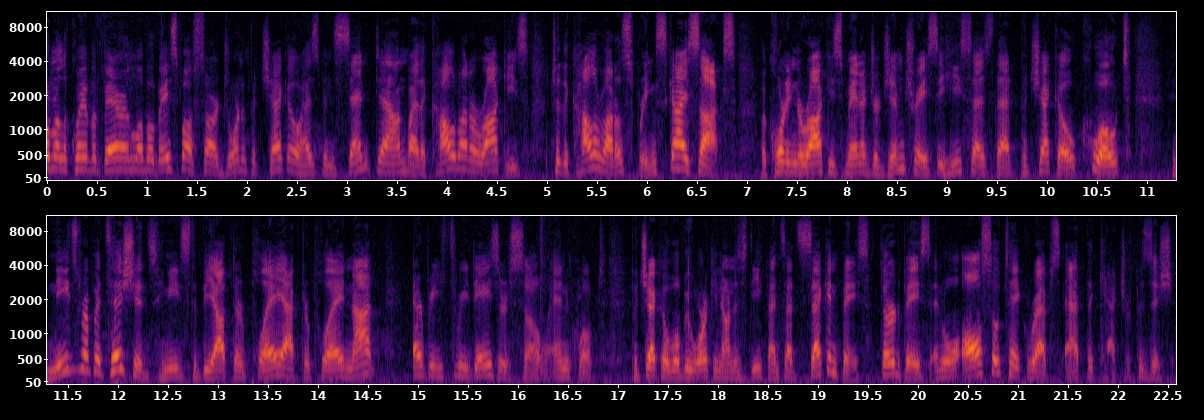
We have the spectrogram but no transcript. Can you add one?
Former La Cueva Bear and Lobo baseball star Jordan Pacheco has been sent down by the Colorado Rockies to the Colorado Springs Sky Sox. According to Rockies manager Jim Tracy, he says that Pacheco, quote, needs repetitions. He needs to be out there play after play, not every three days or so, end quote. Pacheco will be working on his defense at second base, third base, and will also take reps at the catcher position.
